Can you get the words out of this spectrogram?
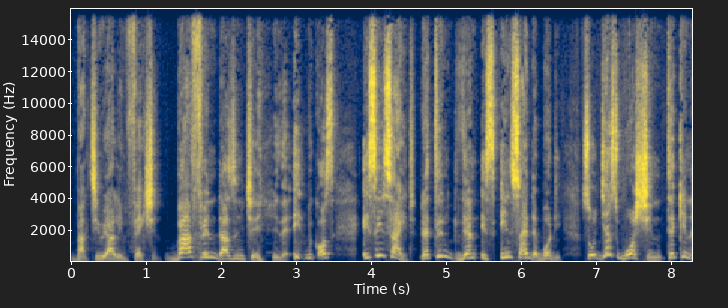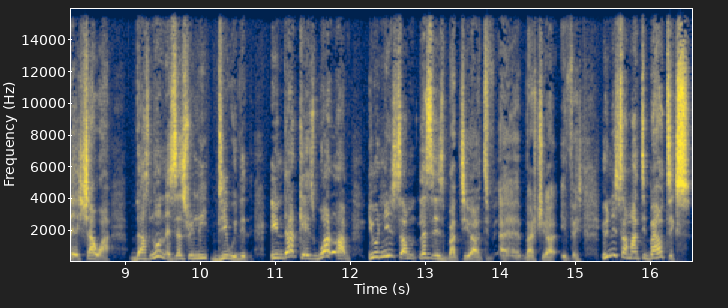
bacterial infection. Bathing doesn't change it because it's inside. The thing then is inside the body. So just washing, taking a shower does not necessarily deal with it. In that case, what have, you need some, let's say it's bacterial, uh, bacterial infection. You need some antibiotics.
